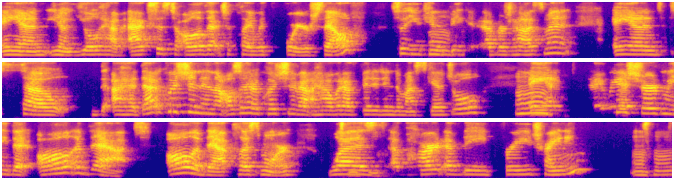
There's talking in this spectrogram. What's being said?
and you know, you'll have access to all of that to play with for yourself so you can mm-hmm. be advertisement. And so I had that question and I also had a question about how would I fit it into my schedule. Mm-hmm. And they reassured me that all of that, all of that plus more, was mm-hmm. a part of the free training mm-hmm.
